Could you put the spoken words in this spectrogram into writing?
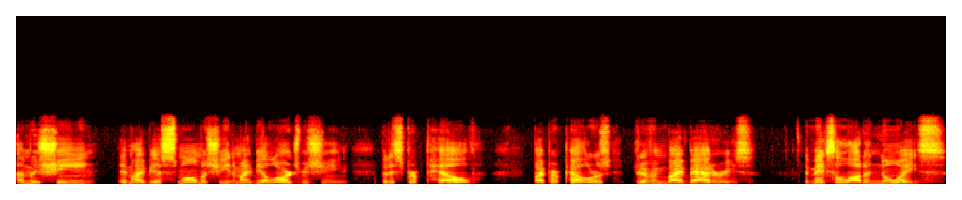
a machine. It might be a small machine, it might be a large machine, but it's propelled by propellers driven by batteries. It makes a lot of noise.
